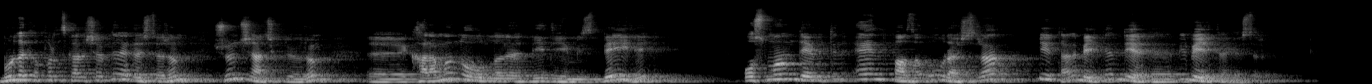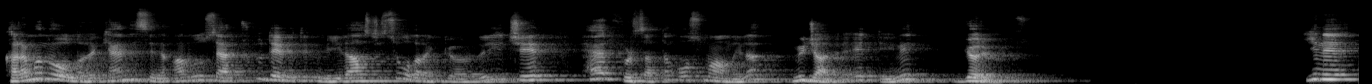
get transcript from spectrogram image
Burada kafanız karışabilir arkadaşlarım. Şunun için açıklıyorum. Ee, Karamanoğulları dediğimiz beylik Osmanlı Devleti'nin en fazla uğraştıran bir tane beylikten diğer e, bir beylik arkadaşlarım. Karamanoğulları kendisini Anadolu Selçuklu Devleti'nin mirasçısı olarak gördüğü için her fırsatta Osmanlı'yla mücadele ettiğini görüyoruz. Yine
